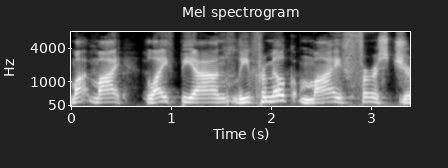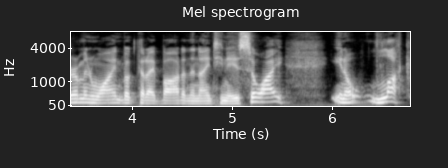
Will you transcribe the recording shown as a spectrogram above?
My, my life beyond Liebfraumilch my first german wine book that i bought in the 1980s so i you know luck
